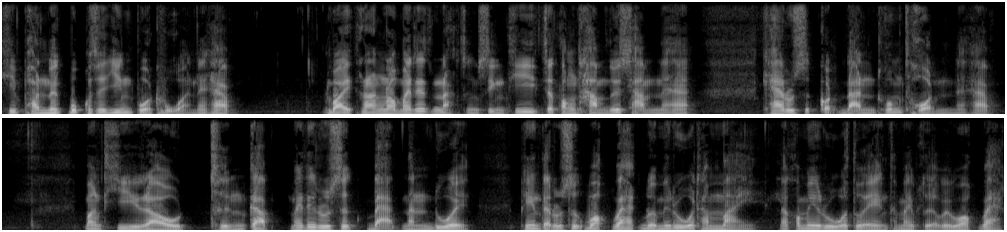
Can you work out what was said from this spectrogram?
ที่พอนึกปุ๊บก็จะยิ่งปวดหัวนะครับ บ่อยครั้งเราไม่ได้หนักถึงสิ่งที่จะต้องทำด้วยซ้ำนะฮะแค่รู้สึกกดดันท่วมท้นนะครับ บางทีเราถึงกับไม่ได้รู้สึกแบบนั้นด้วย เพียงแต่รู้สึกวอกแวก โดยไม่รู้ว่าทำไม แล้วก็ไม่รู้ว่าตัวเองทำไมเผลอไปวอกแวก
